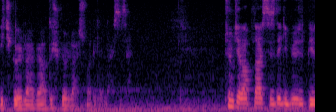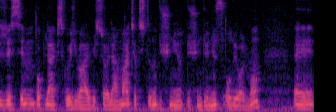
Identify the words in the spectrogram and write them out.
içgörüler veya dışgörüler sunabilirler size. Tüm cevaplar sizde gibi bir resim, popüler psikoloji var bir söylem var çatıştığını düşünüyor, düşündüğünüz oluyor mu? E,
